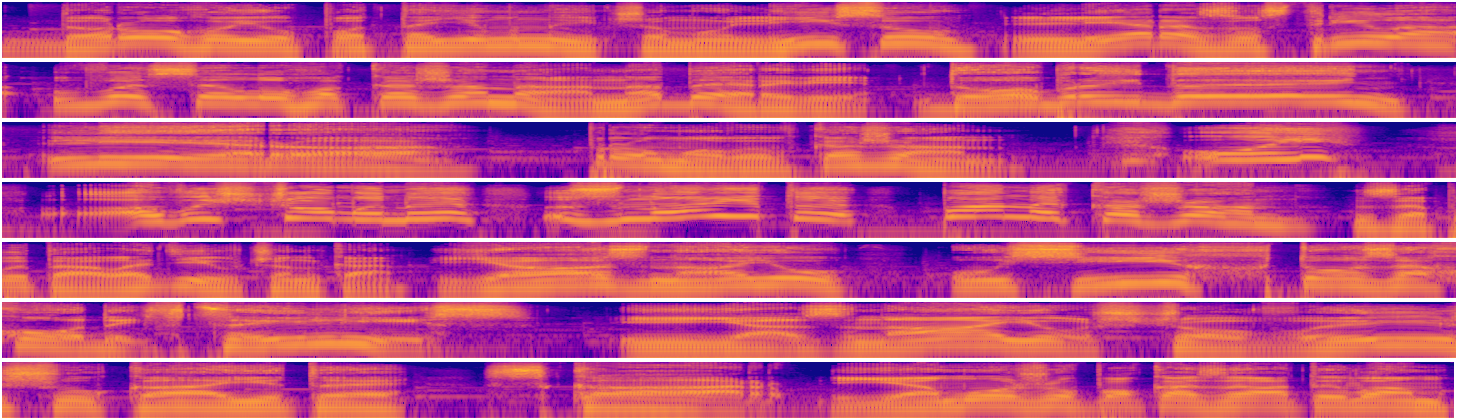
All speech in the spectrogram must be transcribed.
Дорогою по таємничому лісу Лєра зустріла веселого кажана на дереві. Добрий день, Лєра! промовив кажан. Ой, а ви що мене знаєте, пане кажан? запитала дівчинка. Я знаю усіх, хто заходить в цей ліс. І я знаю, що ви шукаєте скарб. Я можу показати вам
